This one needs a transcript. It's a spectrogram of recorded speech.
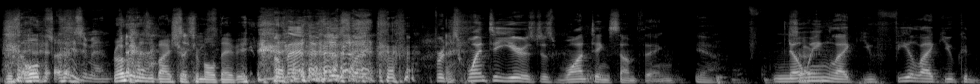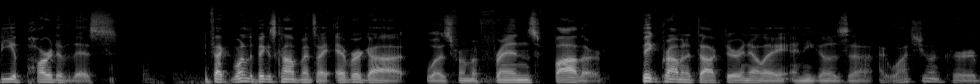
old- It's crazy, man. Rogan doesn't buy shirts from Old Navy. imagine just like for 20 years just wanting something Yeah. knowing like you feel like you could be a part of this. In fact, one of the biggest compliments I ever got was from a friend's father, big prominent doctor in LA, and he goes, uh, "I watched you on Curb."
